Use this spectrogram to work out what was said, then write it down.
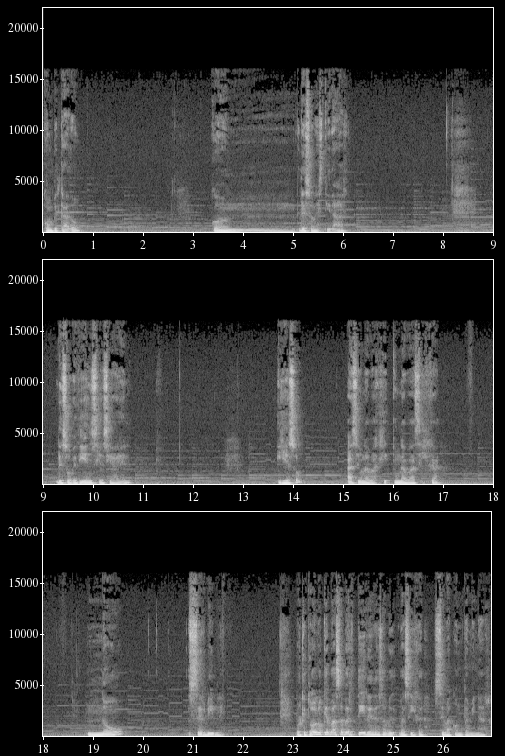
con pecado, con deshonestidad, desobediencia hacia Él. Y eso hace una, vasija no servible. Porque todo lo que vas a vertir en esa vasija se va a contaminar.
